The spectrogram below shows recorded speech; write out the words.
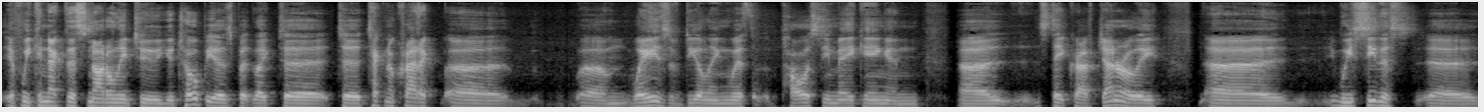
if we connect this not only to utopias but like to to technocratic uh um, ways of dealing with policy making and uh, statecraft generally, uh, we see this uh,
